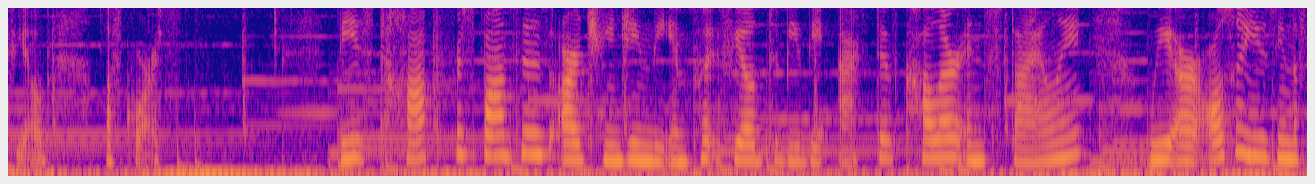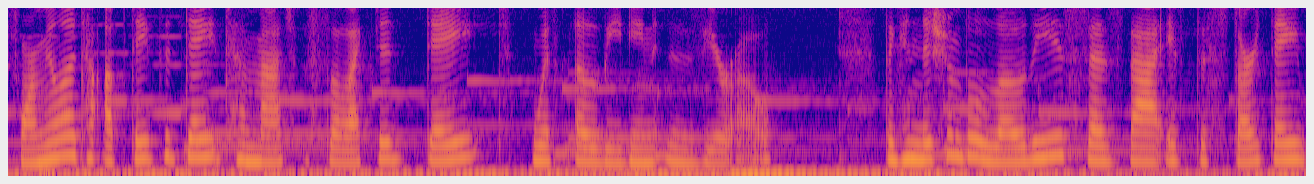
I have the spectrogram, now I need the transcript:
field, of course. These top responses are changing the input field to be the active color and styling. We are also using the formula to update the date to match the selected date with a leading zero. The condition below these says that if the start date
